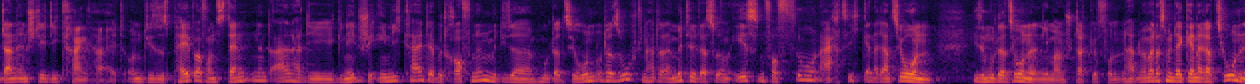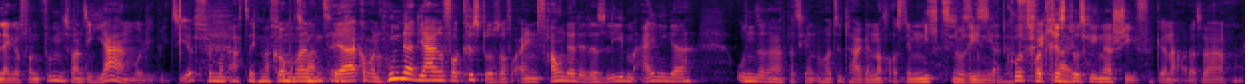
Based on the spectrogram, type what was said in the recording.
Dann entsteht die Krankheit. Und dieses Paper von Stanton et al. hat die genetische Ähnlichkeit der Betroffenen mit dieser Mutation untersucht und hat dann ermittelt, dass so am ehesten vor 85 Generationen diese Mutation in jemandem stattgefunden hat. Wenn man das mit der Generationenlänge von 25 Jahren multipliziert, 85 mal 25, kommt man, ja, kommt man 100 Jahre vor Christus auf einen Founder, der das Leben einiger unserer Patienten heutzutage noch aus dem Nichts uriniert. Kurz vor Christus ging das schief. Genau, das war ja.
